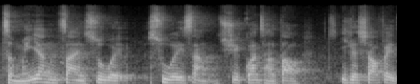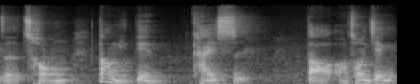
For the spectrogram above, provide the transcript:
怎么样在数位数位上去观察到一个消费者从到你店开始到哦，从你店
